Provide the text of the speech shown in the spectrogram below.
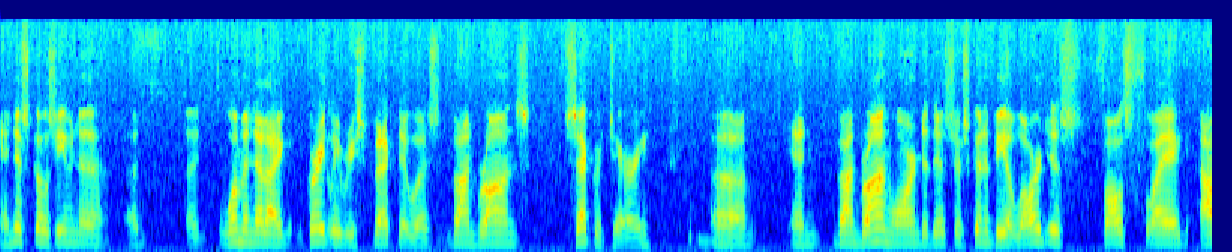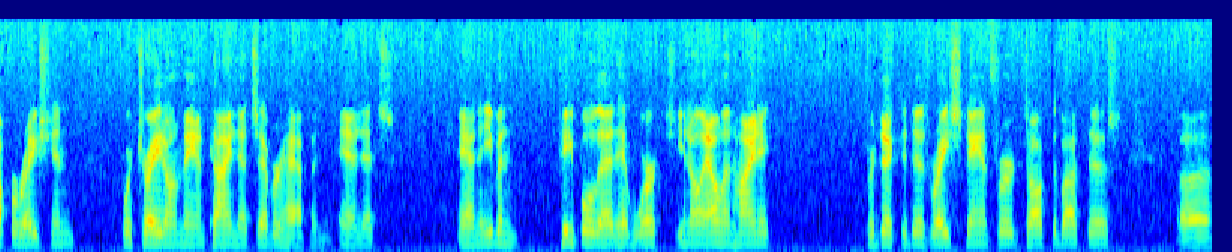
and this goes even to a, a woman that I greatly respect that was von Braun's secretary. Uh, and von Braun warned of this there's going to be a largest false flag operation portrayed on mankind that's ever happened. And it's, and even people that have worked, you know, Allen Hynek predicted this, Ray Stanford talked about this, uh,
